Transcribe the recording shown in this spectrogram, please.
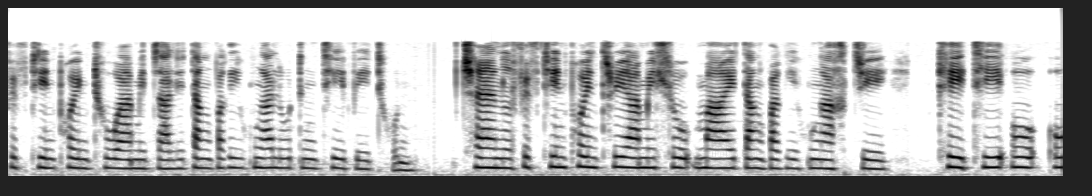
15.2 аами таалитангпагиугнгаалуутэн TV тхун Channel 15.3 amillu mai dangvagi hungachji KTOO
